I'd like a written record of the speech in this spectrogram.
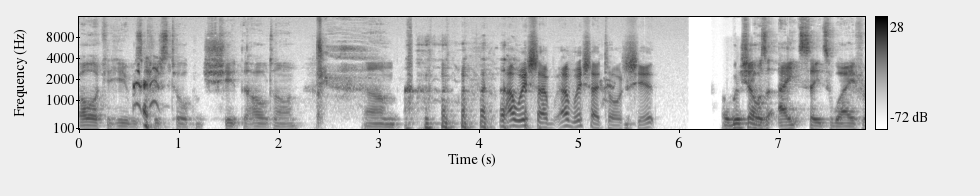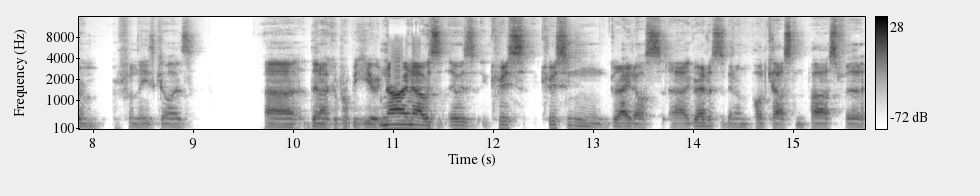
All I could hear was Chris talking shit the whole time. Um, I wish I, I wish I talked shit. I wish I was eight seats away from from these guys. Uh, then I could probably hear it. No, no, it was it was Chris, Chris and Grados. Uh, Grados has been on the podcast in the past for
